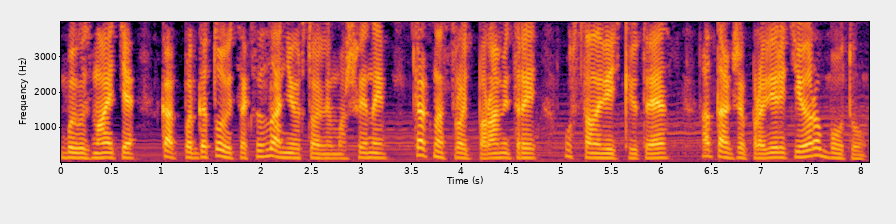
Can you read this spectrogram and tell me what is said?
Вы узнаете, как подготовиться к созданию виртуальной машины, как настроить параметры, установить QTS, а также проверить ее работу.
